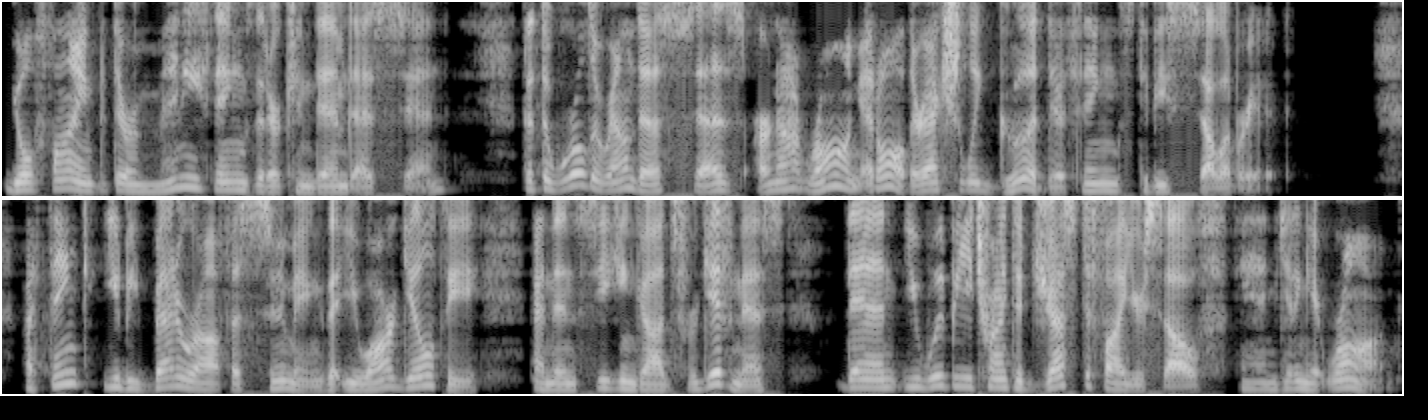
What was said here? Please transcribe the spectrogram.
you'll find that there are many things that are condemned as sin that the world around us says are not wrong at all. They're actually good. They're things to be celebrated. I think you'd be better off assuming that you are guilty and then seeking God's forgiveness than you would be trying to justify yourself and getting it wrong.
